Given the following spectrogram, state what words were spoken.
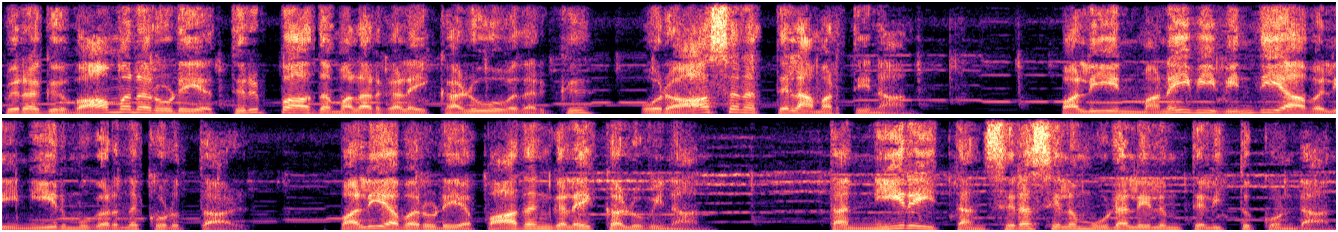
பிறகு வாமனருடைய திருப்பாத மலர்களை கழுவுவதற்கு ஒரு ஆசனத்தில் அமர்த்தினான். பலியின் மனைவி விந்தியாவலி நீர் முகர்ந்து கொடுத்தாள். பலி அவருடைய பாதங்களை கழுவினான். தன் நீரை தன் சிரசிலும் உடலிலும் தெளித்துக் கொண்டான்.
